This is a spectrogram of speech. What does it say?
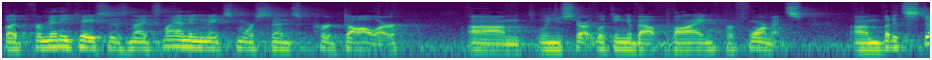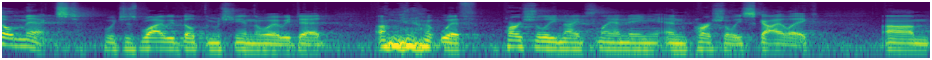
But for many cases, Knight's Landing makes more sense per dollar um, when you start looking about buying performance. Um, but it's still mixed, which is why we built the machine the way we did, um, with partially Knight's Landing and partially Skylake. Um,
